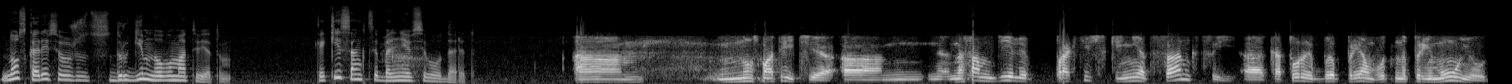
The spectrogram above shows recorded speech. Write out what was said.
но, скорее всего, уже с другим новым ответом. Какие санкции больнее всего ударят? Um... Ну, смотрите, а, на самом деле практически нет санкций, а, которые бы прям вот напрямую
